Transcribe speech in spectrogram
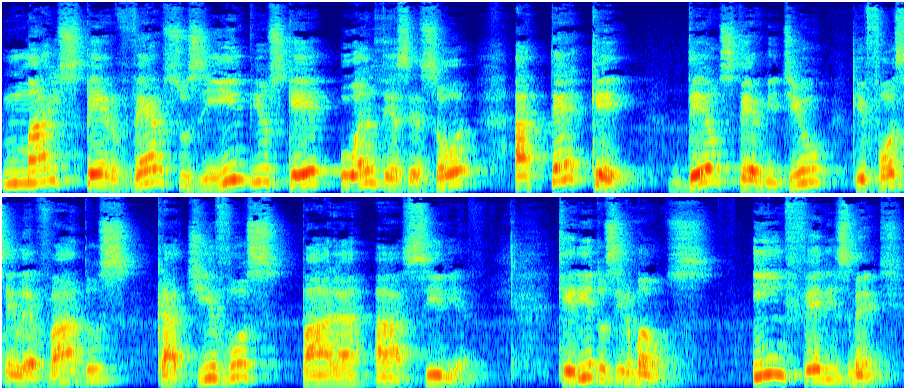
mais perversos e ímpios que o antecessor, até que Deus permitiu que fossem levados cativos para a Assíria. Queridos irmãos, infelizmente,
